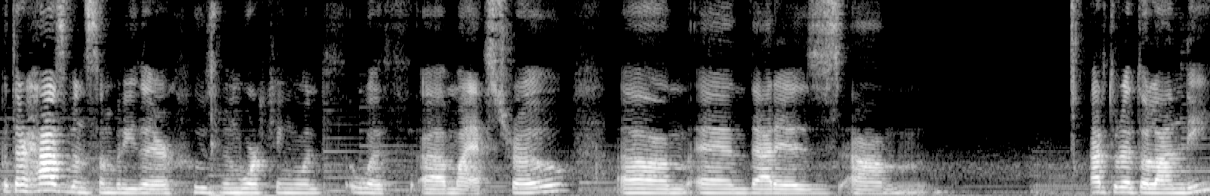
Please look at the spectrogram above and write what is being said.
But there has been somebody there who's been working with with uh, Maestro, um, and that is um, Arturetto Landi.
